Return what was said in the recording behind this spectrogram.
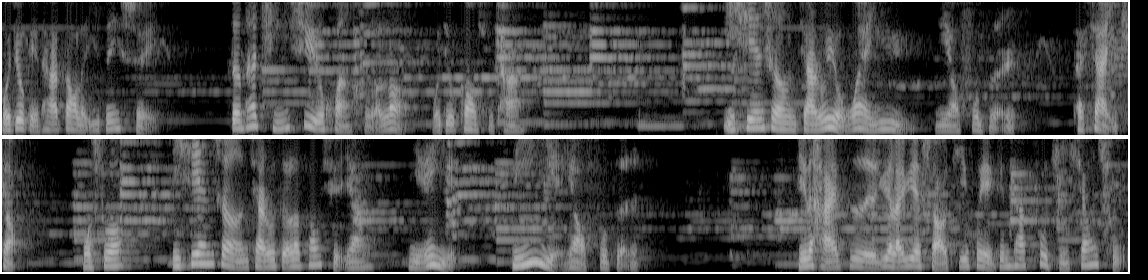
我就给他倒了一杯水，等他情绪缓和了，我就告诉他。”你先生假如有外遇，你要负责任。他吓一跳。我说：“你先生假如得了高血压，你也你也要负责任。你的孩子越来越少机会跟他父亲相处，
